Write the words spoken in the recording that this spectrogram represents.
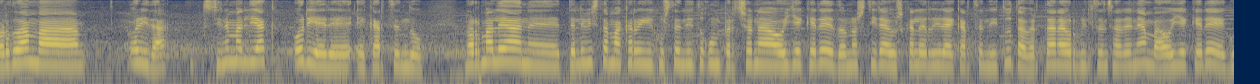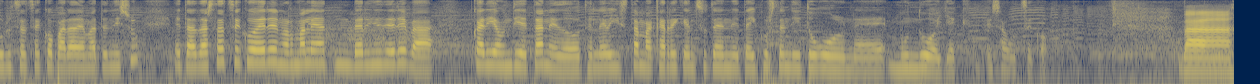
Orduan ba, hori da, zinemaldiak hori ere ekartzen du. Normalean e, telebista makarrik ikusten ditugun pertsona hoiek ere Donostira Euskal Herrira ekartzen ditu eta bertan hurbiltzen zarenean ba hoiek ere gurutzatzeko parada ematen dizu eta dastatzeko ere normalean berdin ere ba karia hundietan edo telebista makarrik entzuten eta ikusten ditugun e, mundu hoiek ezagutzeko. Ba,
